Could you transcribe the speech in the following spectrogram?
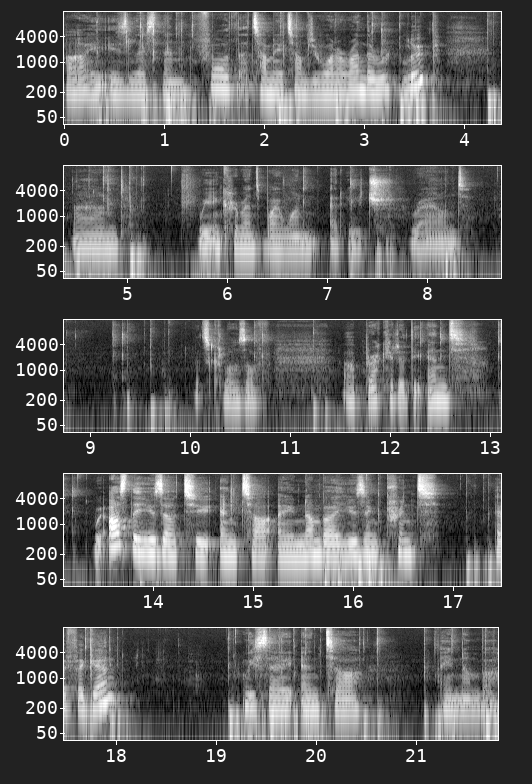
i is less than four. That's how many times we want to run the loop. And we increment by one at each round. Let's close off our bracket at the end. We ask the user to enter a number using print f again, we say enter a number.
